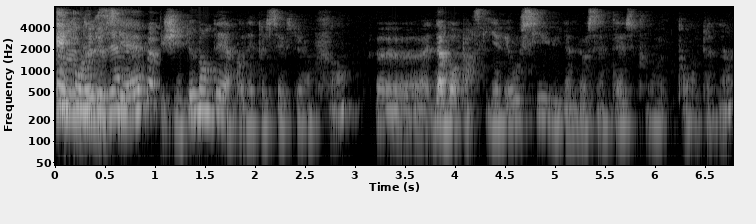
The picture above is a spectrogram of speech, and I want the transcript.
Et pour le deuxième, j'ai demandé à connaître le sexe de l'enfant. Euh, d'abord parce qu'il y avait aussi une amniosynthèse pour, pour Antonin.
